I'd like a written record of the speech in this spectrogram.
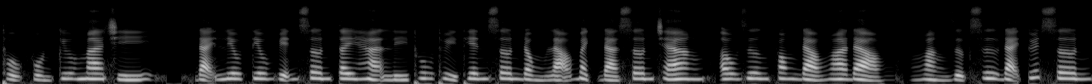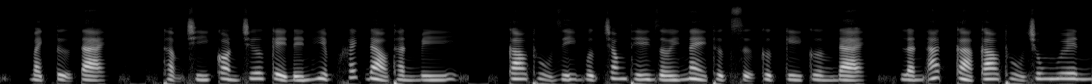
Thổ phồn kiêu ma trí, Đại Liêu Tiêu Viễn Sơn Tây Hạ Lý Thu Thủy Thiên Sơn Đồng Lão Bạch Đà Sơn Trang, Âu Dương Phong Đào Hoa Đảo, Hoàng Dược Sư Đại Tuyết Sơn, Bạch Tử Tại. Thậm chí còn chưa kể đến hiệp khách đảo thần bí. Cao thủ dị vực trong thế giới này thực sự cực kỳ cường đại, lấn át cả cao thủ Trung Nguyên.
